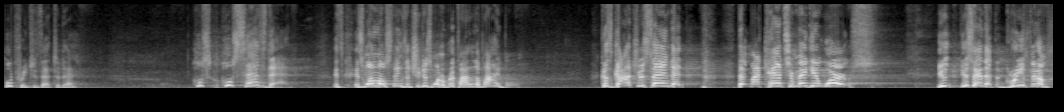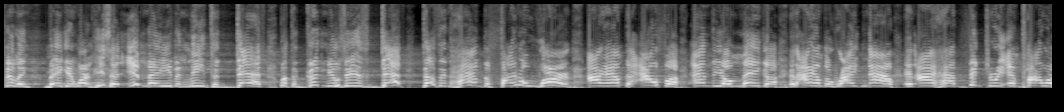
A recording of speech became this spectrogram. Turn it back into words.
Who preaches that today? Who's, who says that? It's, it's one of those things that you just want to rip out of the Bible. Because God, you're saying that, that my cancer may get worse. You, you're saying that the grief that I'm feeling may get worse. He said it may even lead to death, but the good news is death doesn't have the final word. I am the Alpha and the Omega, and I am the right now, and I have victory and power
